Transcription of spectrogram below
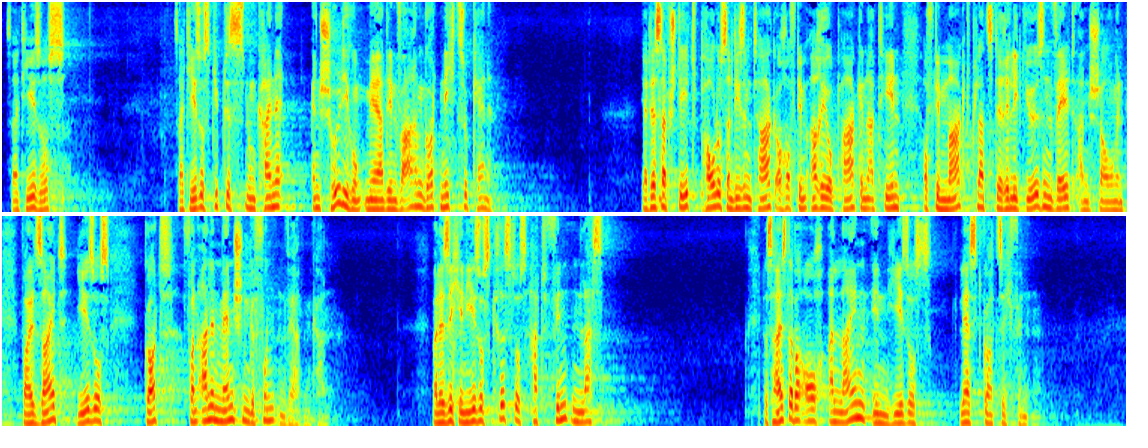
Seit Jesus, seit Jesus gibt es nun keine Entschuldigung mehr, den wahren Gott nicht zu kennen. Ja, deshalb steht Paulus an diesem Tag auch auf dem Areopag in Athen, auf dem Marktplatz der religiösen Weltanschauungen, weil seit Jesus Gott von allen Menschen gefunden werden kann, weil er sich in Jesus Christus hat finden lassen. Das heißt aber auch, allein in Jesus lässt Gott sich finden.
